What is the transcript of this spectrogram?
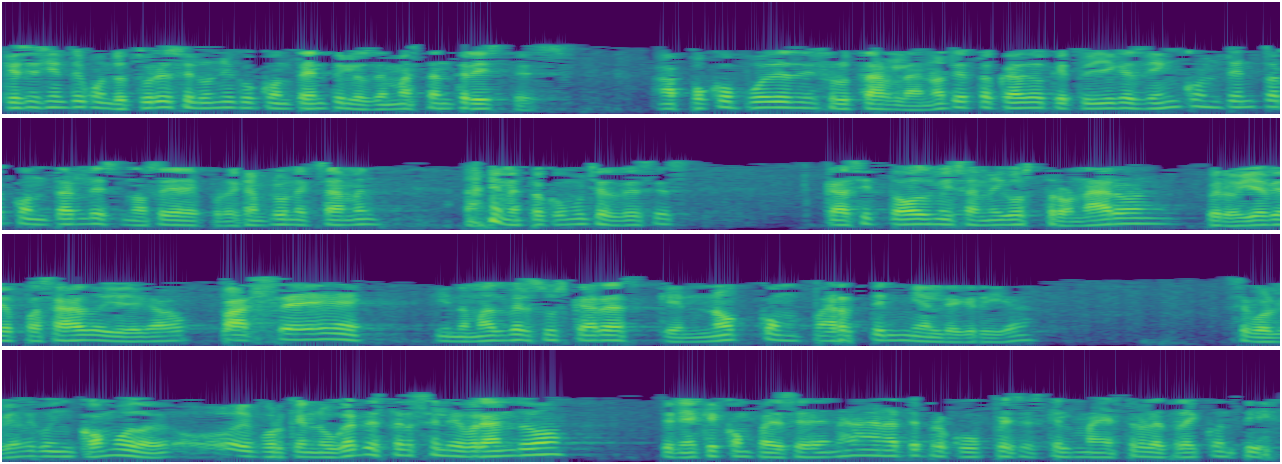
¿Qué se siente cuando tú eres el único contento y los demás están tristes? ¿A poco puedes disfrutarla? ¿No te ha tocado que tú llegues bien contento a contarles, no sé, por ejemplo, un examen? A mí me tocó muchas veces. Casi todos mis amigos tronaron, pero yo había pasado y he llegado, pasé. Y nomás ver sus caras que no comparten mi alegría, se volvió algo incómodo. porque en lugar de estar celebrando, tenía que compadecer. No, no te preocupes, es que el maestro la trae contigo.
